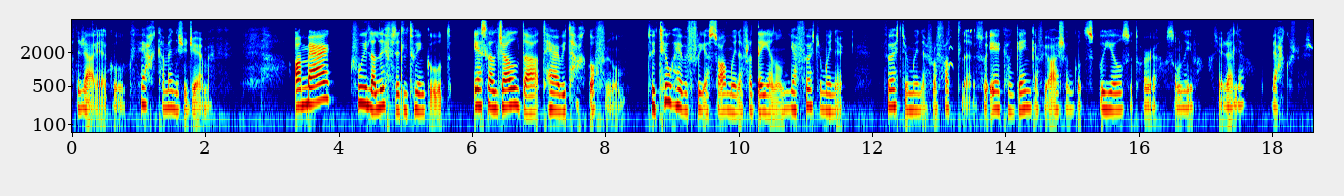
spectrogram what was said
Att det där är god, kväcka människor gärna mer. Og mer kvila lyfte til tuin god, jeg skal gjalda til vi takk offrenom. Tui to hever fria samuina fra deianon, jeg føtter mine, føtter mine fra fatle, så jeg kan genga for asjan gods og jose torra som liv. Han jeg relja, vekkost vers.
